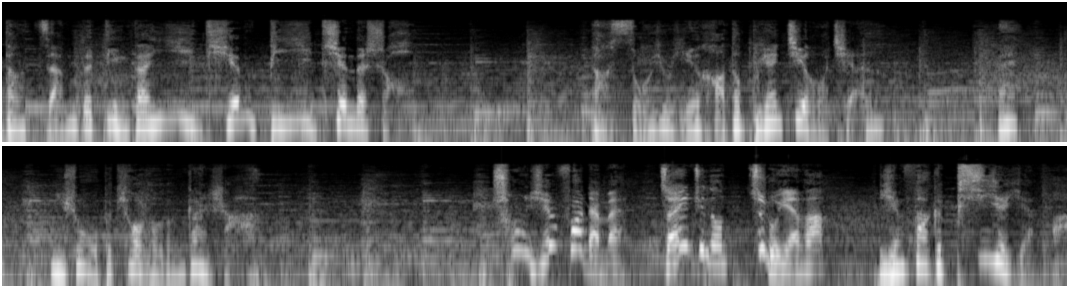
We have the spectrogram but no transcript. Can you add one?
当咱们的订单一天比一天的少，当所有银行都不愿借我钱了，哎，你说我不跳楼能干啥？创新发展呗，咱也去弄自主研发。研发个屁呀！研发，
